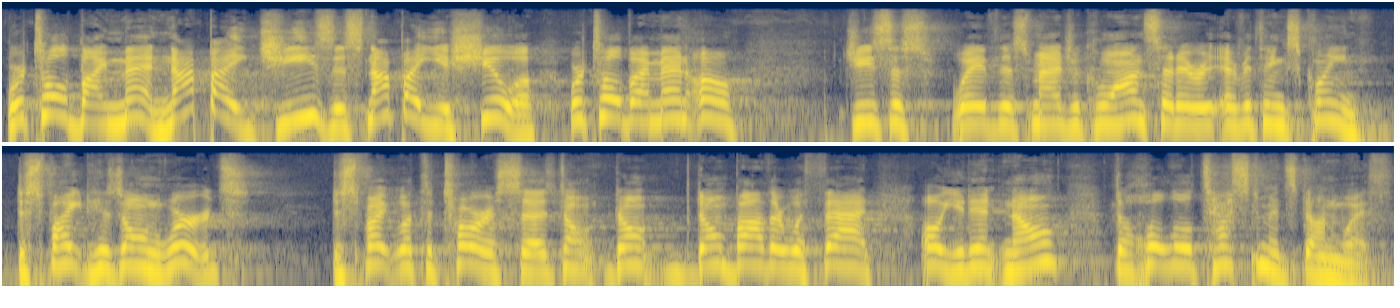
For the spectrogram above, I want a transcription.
We're told by men, not by Jesus, not by Yeshua. We're told by men, oh, Jesus waved this magical wand, said everything's clean, despite his own words, despite what the Torah says. Don't, don't, don't bother with that. Oh, you didn't know? The whole Old Testament's done with.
